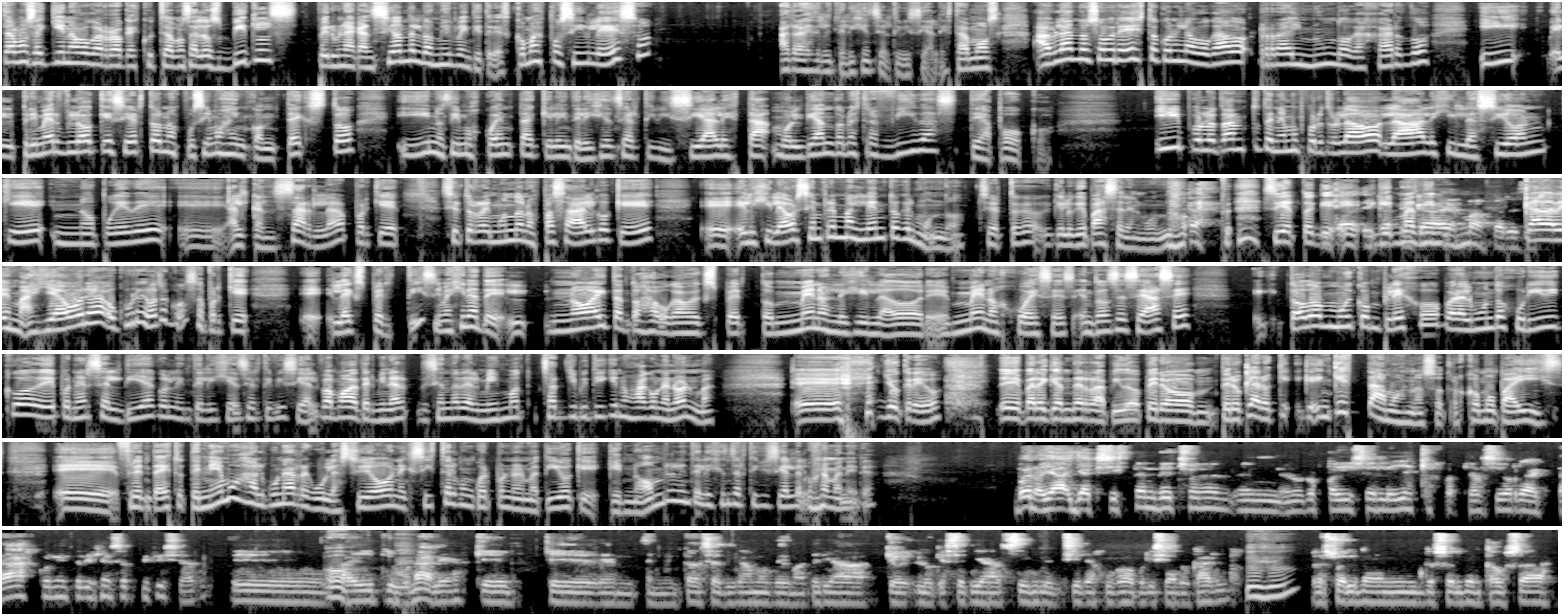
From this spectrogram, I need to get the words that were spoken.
Estamos aquí en Aboca Rock, escuchamos a los Beatles, pero una canción del 2023. ¿Cómo es posible eso? a través de la inteligencia artificial. Estamos hablando sobre esto con el abogado Raimundo Gajardo y el primer bloque, ¿cierto? Nos pusimos en contexto y nos dimos cuenta que la inteligencia artificial está moldeando nuestras vidas de a poco. Y por lo tanto tenemos por otro lado la legislación que no puede eh, alcanzarla, porque, ¿cierto, Raimundo? Nos pasa algo que eh, el legislador siempre es más lento que el mundo, ¿cierto? Que lo que pasa en el mundo, ¿cierto? Que, cada, eh, más cada vez más, parece. Cada vez más. Y ahora ocurre otra cosa, porque la expertise, imagínate, no hay tantos abogados expertos, menos legisladores, menos jueces, entonces se hace todo muy complejo para el mundo jurídico de ponerse al día con la inteligencia artificial. Vamos a terminar diciéndole al mismo ChatGPT que nos haga una norma, eh, yo creo, eh, para que ande rápido. Pero, pero claro, ¿en qué estamos nosotros como país eh, frente a esto? ¿Tenemos alguna regulación? ¿Existe algún cuerpo normativo que, que nombre la inteligencia artificial de alguna manera? Bueno, ya, ya existen, de hecho, en, en, otros países leyes que, que, han sido redactadas con inteligencia artificial. Eh, oh. Hay tribunales que, que en, en, instancias, digamos, de materia, que lo que sería en Chile, juzgado policía local, uh -huh. resuelven, resuelven causas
